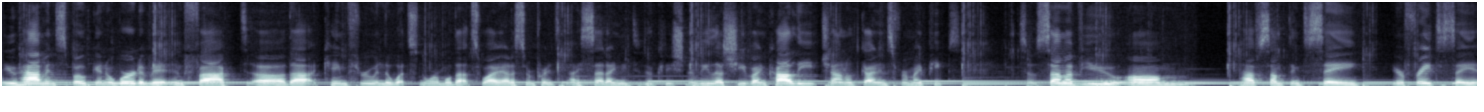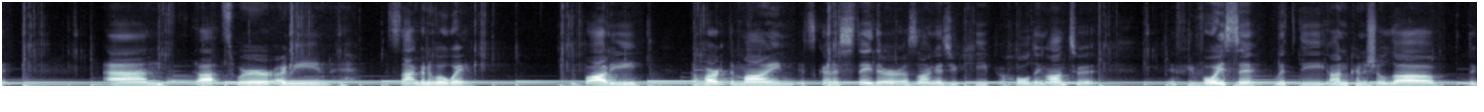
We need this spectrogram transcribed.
You haven't spoken a word of it. In fact, uh, that came through in the What's Normal. That's why at a certain point I said I need to do Krishna, Lila, Shiva, and Kali channeled guidance for my peeps. So some of you, um, have something to say, you're afraid to say it. And that's where, I mean, it's not going to go away. The body, the heart, the mind, it's going to stay there as long as you keep holding on to it. If you voice it with the unconditional love, the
